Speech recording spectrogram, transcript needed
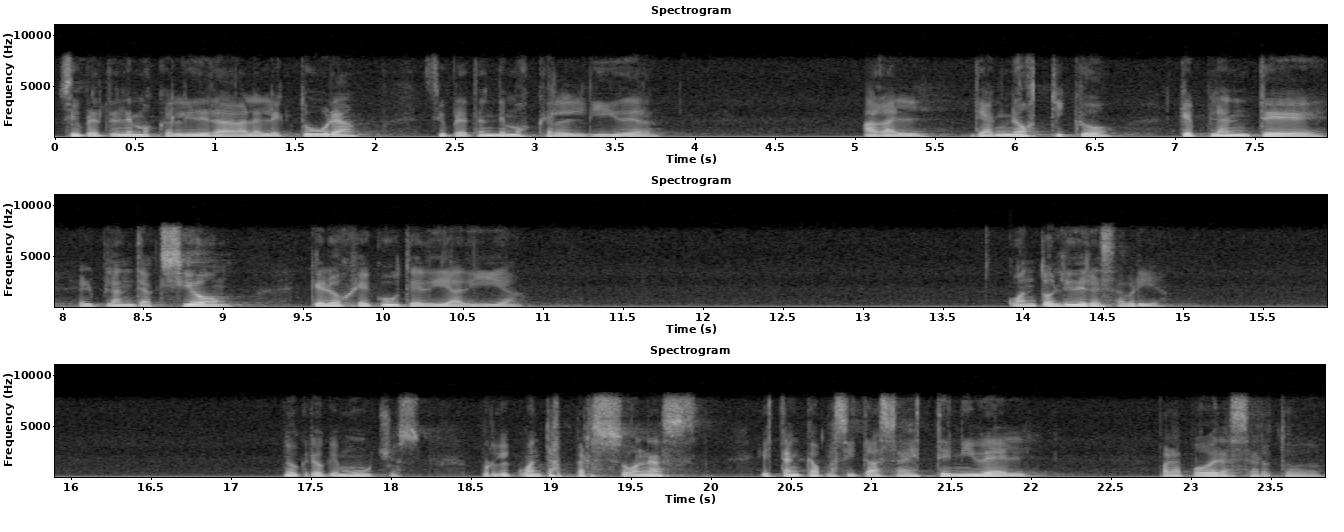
Si pretendemos que el líder haga la lectura, si pretendemos que el líder haga el diagnóstico, que plantee el plan de acción, que lo ejecute día a día. ¿Cuántos líderes habría? No creo que muchos, porque ¿cuántas personas están capacitadas a este nivel para poder hacer todo?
